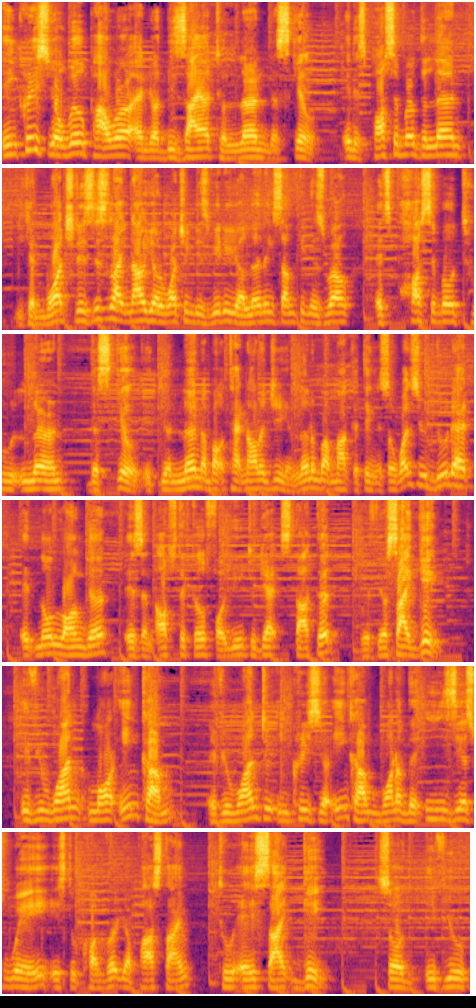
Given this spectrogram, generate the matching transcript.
Increase your willpower and your desire to learn the skill. It is possible to learn. You can watch this. This is like now you're watching this video, you're learning something as well. It's possible to learn the skill. If you learn about technology and learn about marketing. So once you do that, it no longer is an obstacle for you to get started with your side gig. If you want more income, if you want to increase your income, one of the easiest way is to convert your pastime to a side gig. So if you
